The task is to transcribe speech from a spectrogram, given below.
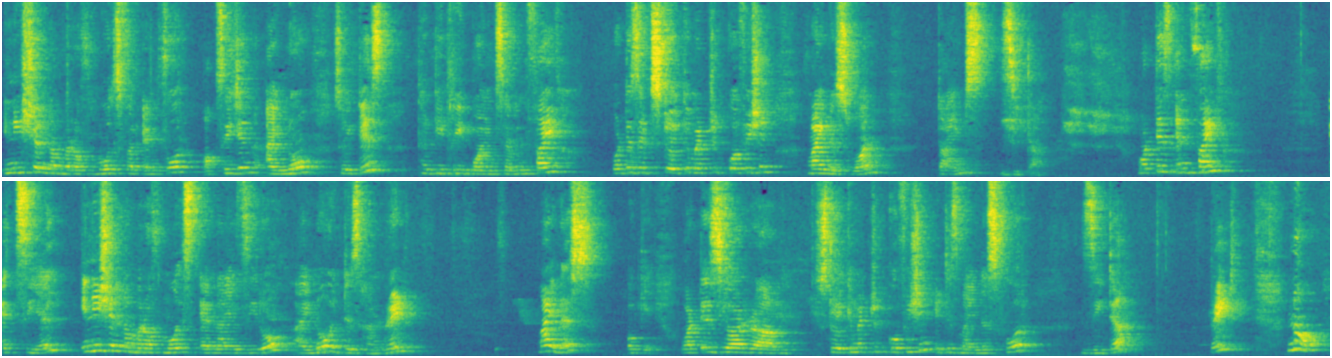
initial number of moles for N4 oxygen I know. So it is 33.75 what is its stoichiometric coefficient? Minus 1 times zeta. What is N5 HCl initial number of moles Ni0 I know it is 100 minus okay. What is your um, stoichiometric coefficient? It is minus 4 zeta right? Now,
